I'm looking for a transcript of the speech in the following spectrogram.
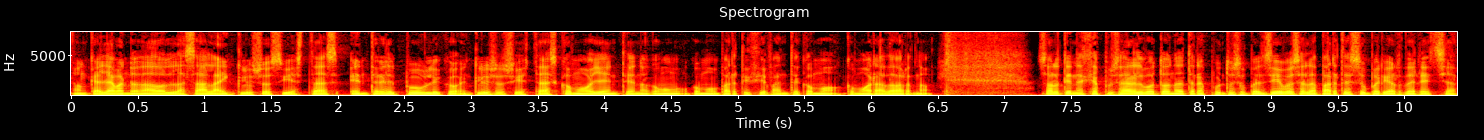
aunque haya abandonado la sala, incluso si estás entre el público, incluso si estás como oyente, no como, como participante, como, como orador, ¿no? Solo tienes que pulsar el botón de tres puntos suspensivos en la parte superior derecha.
